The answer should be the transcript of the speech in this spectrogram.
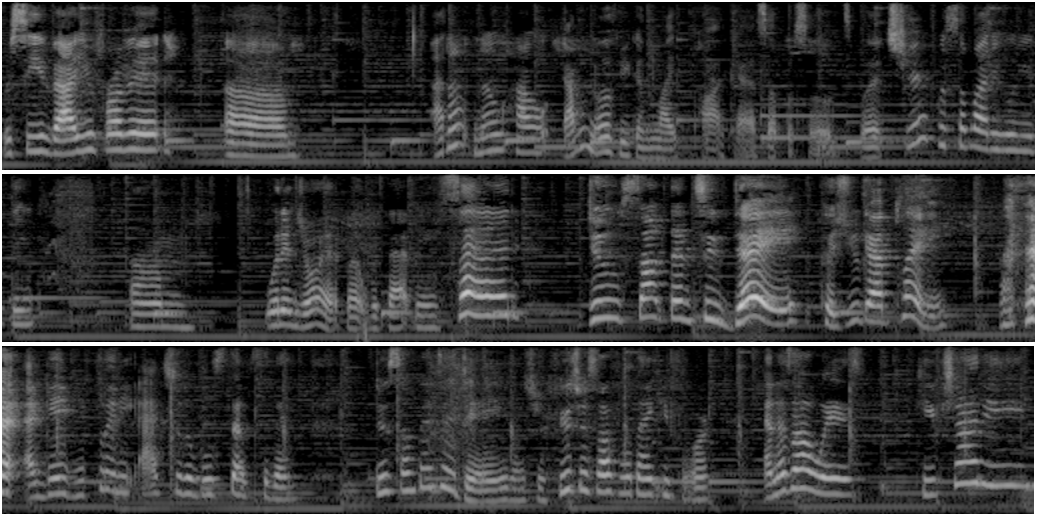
receive value from it, um, I don't know how, I don't know if you can like podcast episodes, but share it with somebody who you think um, would enjoy it. But with that being said, do something today because you got plenty. I gave you plenty actionable steps today. Do something today that your future self will thank you for. And as always, keep shining.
